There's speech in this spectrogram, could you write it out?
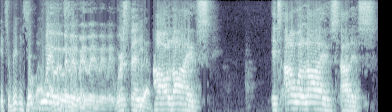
it's written so well. wait, wait, wait, wait, wait, wait, wait, wait. We're spending Yeah. our lives. It's our lives, Alice.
